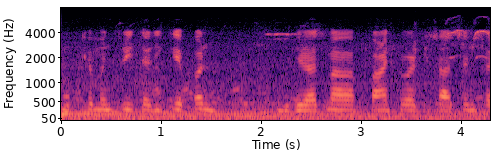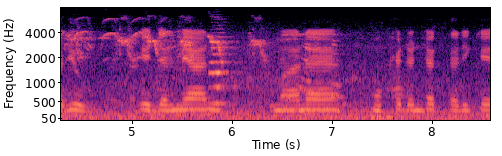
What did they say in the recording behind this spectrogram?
મુખ્યમંત્રી તરીકે પણ ગુજરાતમાં પાંચ વર્ષ શાસન કર્યું, એ દરમિયાન મને મુખ્ય દંડક તરીકે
